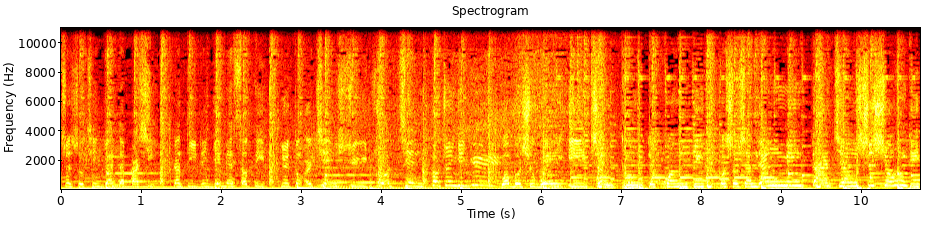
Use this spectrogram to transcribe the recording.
顺手牵羊的把戏，让敌人颜面扫地。略懂而谦虚，捉剑抛砖引玉。我不是唯一正统的皇帝，我手下两名大将是兄弟，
